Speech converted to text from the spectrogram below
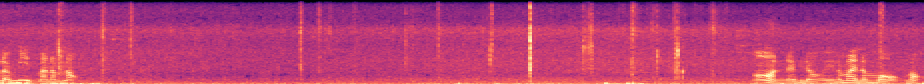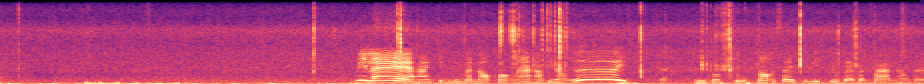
าดมีดมานำเนาะ อนนะพี่น้องเอ้ยน้ำมันน้ำหมอกเนาะนี่แหละหากินมีมันนอกของนาค่ะพี่น้องเอ้ยมีความสุขเนาะใส่ชีวิตอยู่แบบบ้านๆเฮาก็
